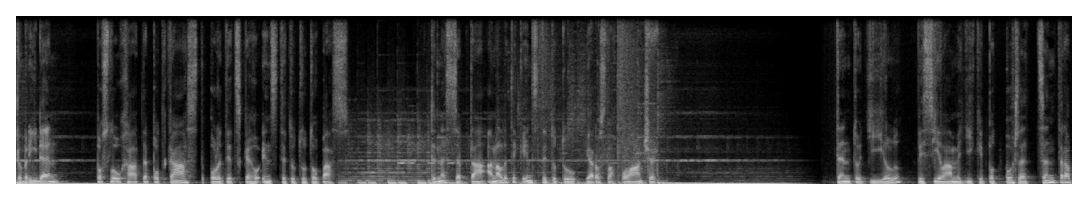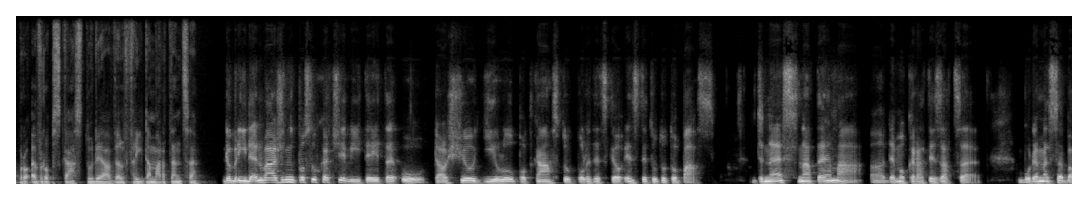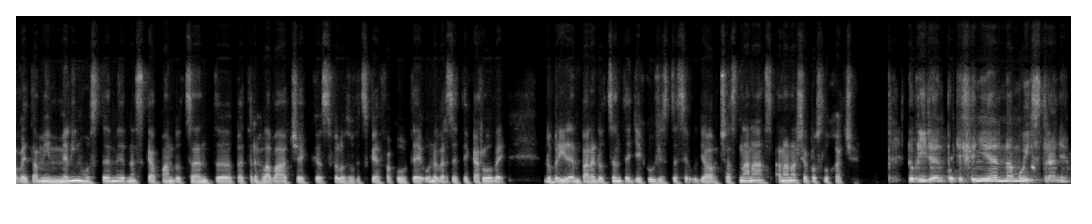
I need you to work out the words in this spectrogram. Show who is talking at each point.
Speaker 1: Dobrý den. Posloucháte podcast Politického institutu Topas. Dnes se ptá analytik institutu Jaroslav Poláček. Tento díl vysíláme díky podpoře Centra pro evropská studia Wilfrida Martence.
Speaker 2: Dobrý den, vážení posluchači, vítejte u dalšího dílu podcastu Politického institutu Topas. Dnes na téma eh, demokratizace budeme se bavit a mým milým hostem je dneska pan docent eh, Petr Hlaváček z Filozofické fakulty Univerzity Karlovy. Dobrý den, pane docente, děkuji, že jste si udělal čas na nás a na naše posluchače.
Speaker 3: Dobrý den, potěšení je na mojí straně.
